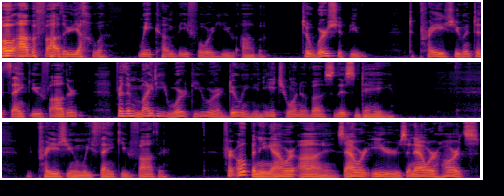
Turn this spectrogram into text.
O Abba, Father Yahweh, we come before you, Abba, to worship you, to praise you, and to thank you, Father, for the mighty work you are doing in each one of us this day. We praise you and we thank you, Father, for opening our eyes, our ears, and our hearts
